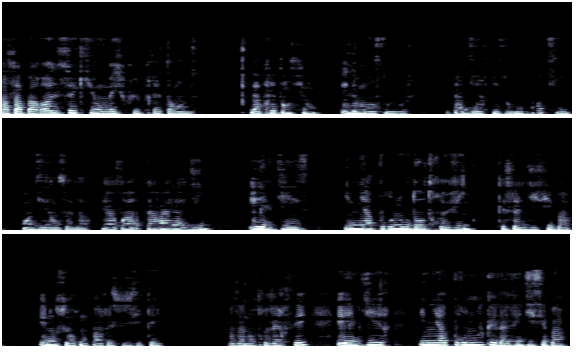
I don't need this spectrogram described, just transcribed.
Dans sa parole, ceux qui ont mécru prétendent la prétention et le mensonge, c'est-à-dire qu'ils ont menti en disant cela. Et Allah Ta'ala dit, et ils disent, il n'y a pour nous d'autre vie que celle d'ici-bas, et nous ne serons pas ressuscités. Dans un autre verset, et ils dirent, il n'y a pour nous que la vie d'ici-bas,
